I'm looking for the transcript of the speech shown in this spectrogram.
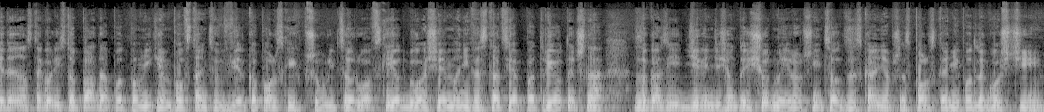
11 listopada pod pomnikiem powstańców wielkopolskich przy ulicy Orłowskiej odbyła się manifestacja patriotyczna z okazji 97. rocznicy odzyskania przez Polskę niepodległości.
